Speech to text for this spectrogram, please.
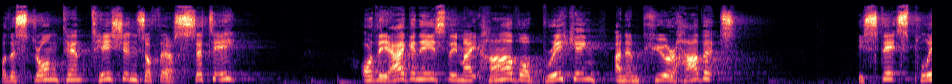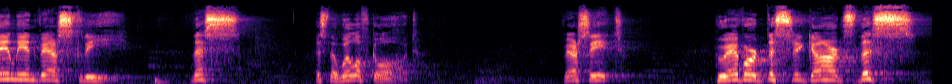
or the strong temptations of their city or the agonies they might have of breaking an impure habit. He states plainly in verse 3 this is the will of God. Verse 8 Whoever disregards this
